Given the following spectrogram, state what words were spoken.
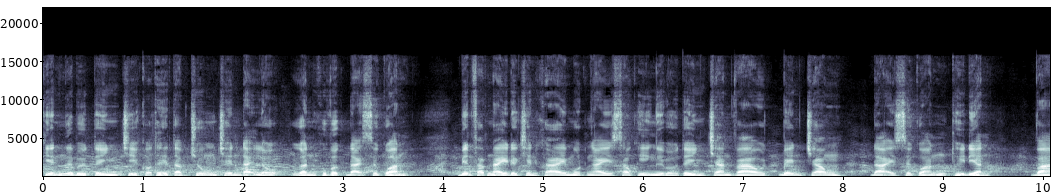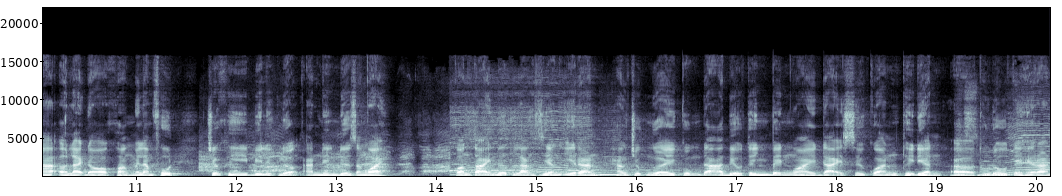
khiến người biểu tình chỉ có thể tập trung trên đại lộ gần khu vực Đại sứ quán. Biện pháp này được triển khai một ngày sau khi người biểu tình tràn vào bên trong Đại sứ quán Thụy Điển và ở lại đó khoảng 15 phút trước khi bị lực lượng an ninh đưa ra ngoài. Còn tại nước láng giềng Iran, hàng chục người cũng đã biểu tình bên ngoài Đại sứ quán Thụy Điển ở thủ đô Tehran.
